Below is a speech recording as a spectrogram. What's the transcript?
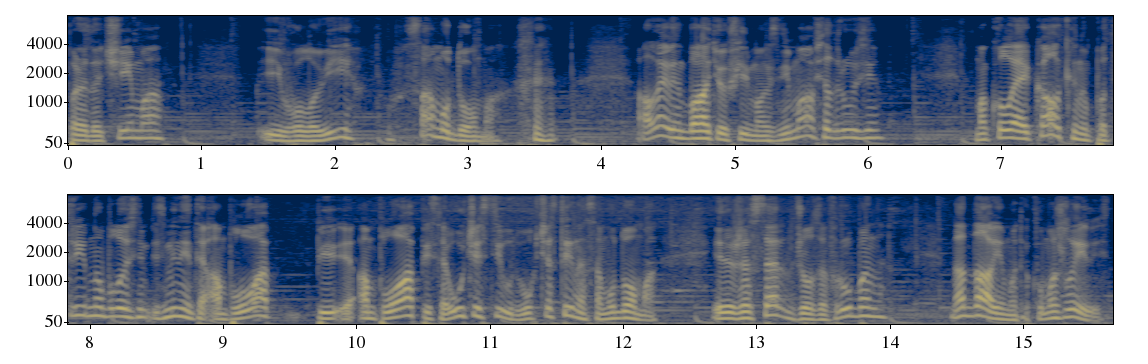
перед очима і в голові, сам удома. Але він в багатьох фільмах знімався, друзі. Маколею Калкіну потрібно було змінити амплуа, амплуа після участі у двох частинах самодома. І режисер Джозеф Рубен надав йому таку можливість.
